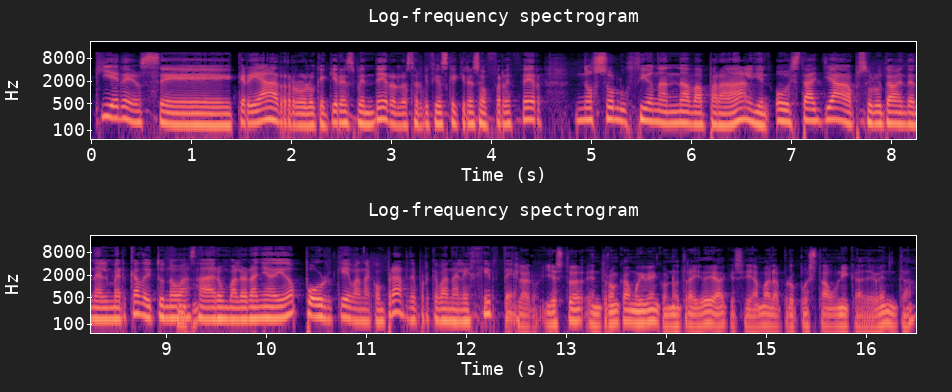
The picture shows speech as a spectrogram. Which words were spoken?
quieres eh, crear o lo que quieres vender o los servicios que quieres ofrecer no solucionan nada para alguien o está ya absolutamente en el mercado y tú no vas a dar un valor añadido, ¿por qué van a comprarte? ¿Por qué van a elegirte? Claro, y esto entronca muy bien con otra idea que se llama la propuesta única de venta,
